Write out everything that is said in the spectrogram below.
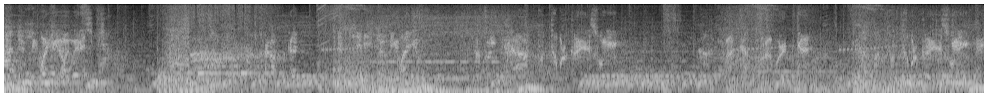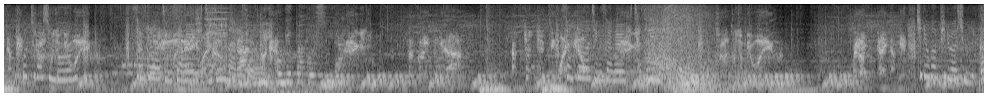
아군이 공격받고 있습니다. 작업 끝. SCV 준비 완료. 듣고 있습니다. 붙어볼까요, 송이? 한바탕 돌아볼까? 한번 붙어볼까요, 송이? 호출하신 분. 상태와 증상을 자세히 말하세요. 공격받고 있습니다. 상태와 증상을 자세히 말하세요. 전투 준비 완료. 치료가 필요하십니까?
